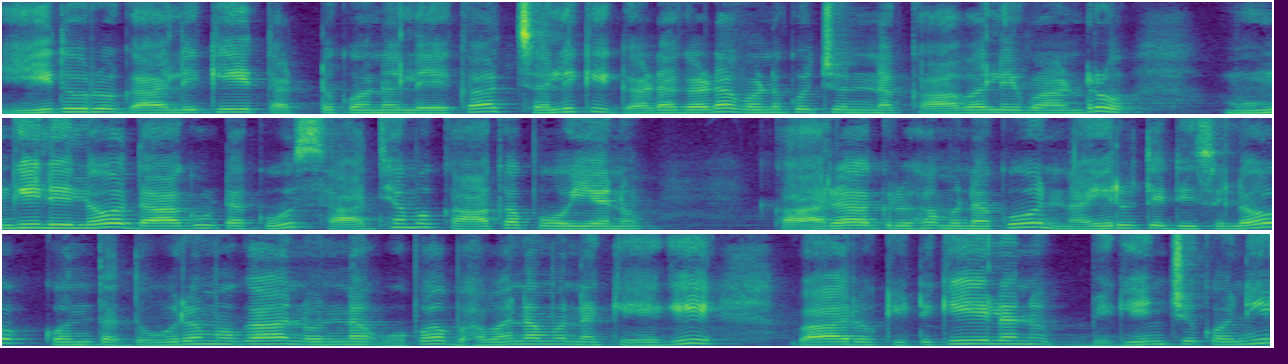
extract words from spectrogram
ఈదురు గాలికి తట్టుకొనలేక చలికి గడగడ వణుకుచున్న కావలివాండ్రు ముంగిలిలో దాగుటకు సాధ్యము కాకపోయెను. కారాగృహమునకు నైరుతి దిశలో కొంత దూరముగా నున్న ఉపభవనమునకేగి వారు కిటికీలను బిగించుకొని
